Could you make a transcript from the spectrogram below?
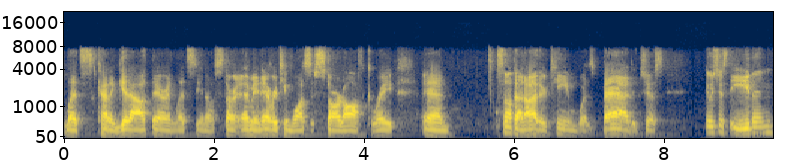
Let's kind of get out there and let's you know start. I mean, every team wants to start off great, and it's not that either team was bad. It just it was just even,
